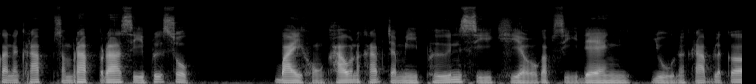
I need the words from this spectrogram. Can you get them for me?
กันนะครับสำหรับราศีพฤษภใบของเขานะครับ จะมีพื้นสีเขียวกับสีแดงอยู่นะครับ แล้วก็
